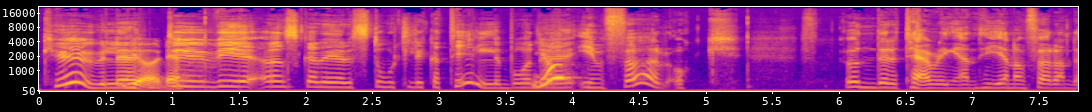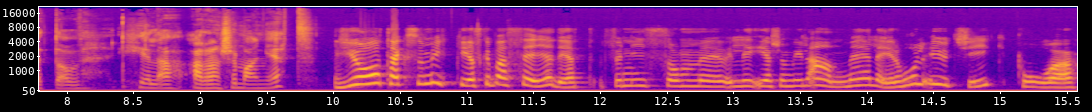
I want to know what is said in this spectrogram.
Kul! Du, vi önskar er stort lycka till både ja. inför och under tävlingen, genomförandet av hela arrangemanget. Ja, tack så mycket. Jag ska bara säga det att för ni som, er som vill anmäla er, håll utkik på,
